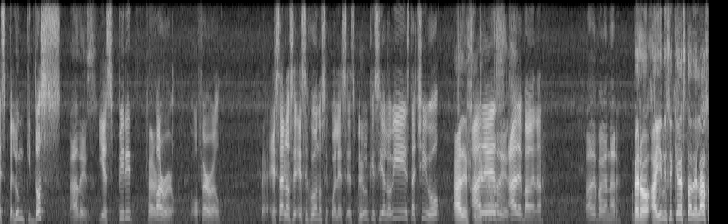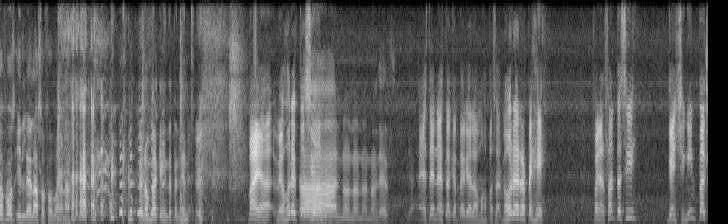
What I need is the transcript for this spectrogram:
Spelunky 2 Hades. y Spirit. Feral. O Feral. Esa no sé, ese juego no sé cuál es. Spelunky sí ya lo vi, está chivo. Hades. Hades, Hades. Hades va a ganar. Hades va a ganar. Pero ahí ni siquiera está The Last of Us y The Last of Us va a ganar. Menos mal que es independiente. Vaya, mejor actuación. Ah, no, no, no, no. ya- ya. Este en esta categoría la vamos a pasar. Mejor RPG. Final Fantasy, Genshin Impact,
